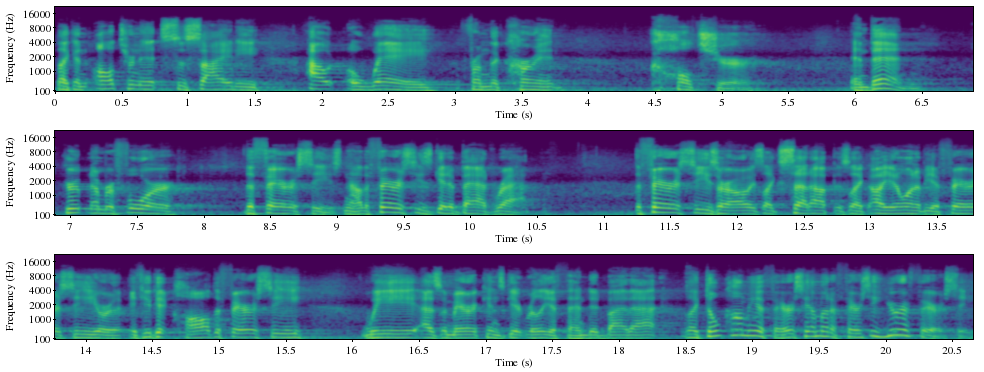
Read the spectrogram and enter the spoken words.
like an alternate society out away from the current culture. And then, group number four, the Pharisees. Now, the Pharisees get a bad rap. The Pharisees are always like set up as like, oh, you don't want to be a Pharisee, or if you get called a Pharisee, we as Americans get really offended by that. Like, don't call me a Pharisee. I'm not a Pharisee. You're a Pharisee.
